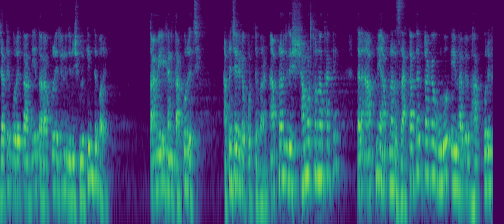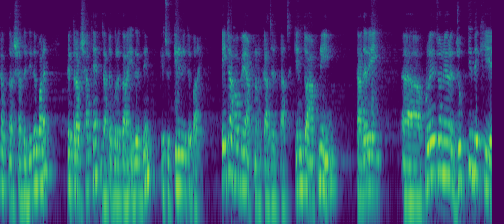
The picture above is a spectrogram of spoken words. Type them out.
যাতে করে তা দিয়ে তারা প্রয়োজনীয় জিনিসগুলো কিনতে পারে। তা আমি এখানে তা করেছি। আপনি চাইলে এটা করতে পারেন। আপনার যদি সামর্থ্য না থাকে, তাহলে আপনি আপনার জাকাতের টাকাগুলো এইভাবে ভাগ করে ফেতনার সাথে দিতে পারেন, ফেতরার সাথে যাতে করে তারা ঈদের দিন কিছু কিনে নিতে পারে। এটা হবে আপনার কাজের কাজ। কিন্তু আপনি তাদের এই প্রয়োজনের যুক্তি দেখিয়ে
